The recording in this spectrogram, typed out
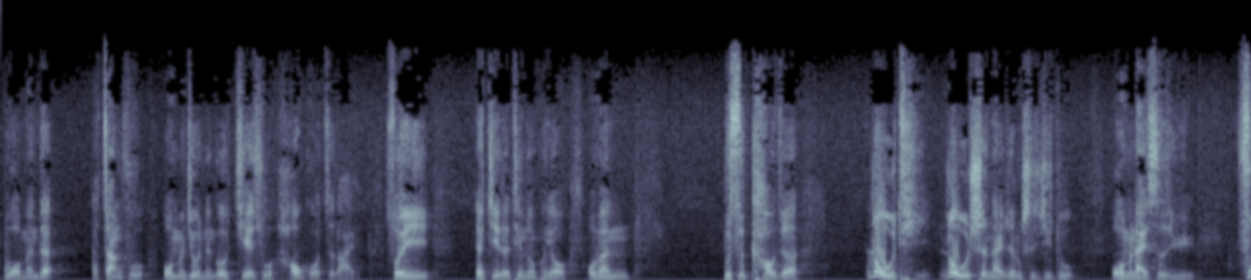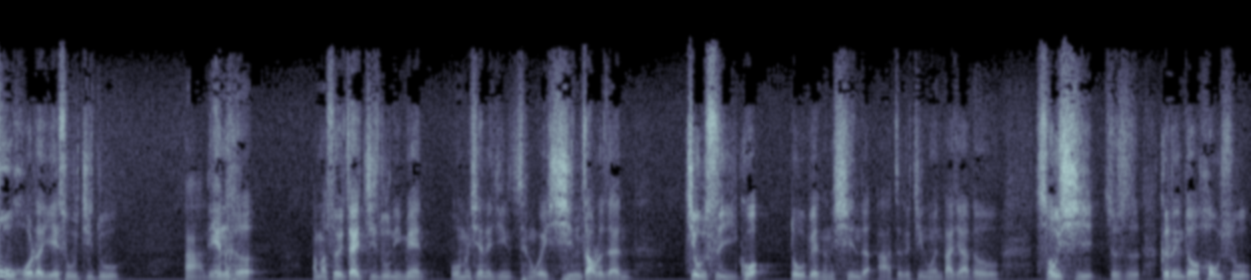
我们的。丈夫，我们就能够结出好果子来。所以要记得，听众朋友，我们不是靠着肉体、肉身来认识基督，我们乃是与复活的耶稣基督啊联合。那么，所以在基督里面，我们现在已经成为新造的人，旧事已过，都变成新的啊。这个经文大家都熟悉，就是哥林多后书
